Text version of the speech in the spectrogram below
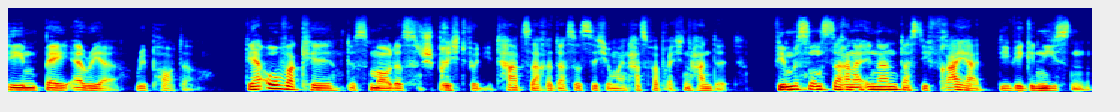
dem Bay Area Reporter. Der Overkill des Mordes spricht für die Tatsache, dass es sich um ein Hassverbrechen handelt. Wir müssen uns daran erinnern, dass die Freiheit, die wir genießen,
